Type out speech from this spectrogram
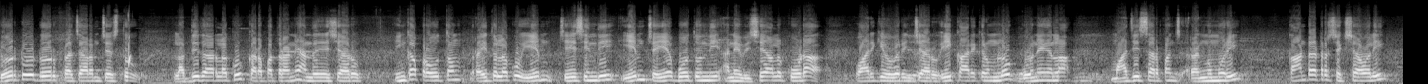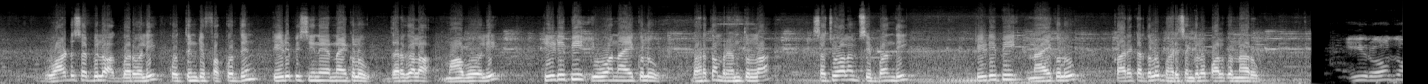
డోర్ టు డోర్ ప్రచారం చేస్తూ లబ్ధిదారులకు కరపత్రాన్ని అందజేశారు. ఇంకా ప్రభుత్వం రైతులకు ఏం చేసింది ఏం చేయబోతుంది అనే విషయాలు కూడా వారికి వివరించారు. ఈ కార్యక్రమంలో గోనెల మాజీ సర్పంచ్ రంగమూరి కాంట్రాక్టర్ శిక్షావళి వార్డు సభ్యులు అక్బర్వలి కొత్తింటి ఫక్రుద్దీన్ టీడీపీ సీనియర్ నాయకులు దర్గల మహబూ అలీ టీడీపీ యువ నాయకులు భరతం రెహంతుల్లా సచివాలయం సిబ్బంది టీడీపీ నాయకులు కార్యకర్తలు భారీ సంఖ్యలో పాల్గొన్నారు. ఈరోజు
